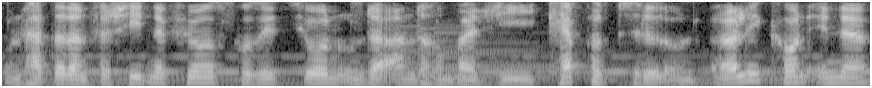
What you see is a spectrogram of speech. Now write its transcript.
und hatte dann verschiedene Führungspositionen unter anderem bei GE Capital und Earlycon inne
